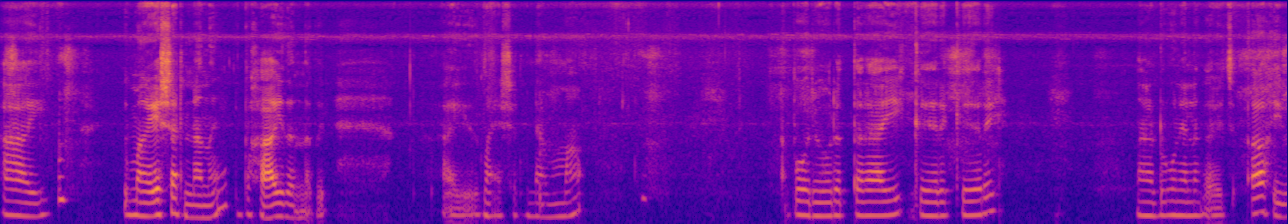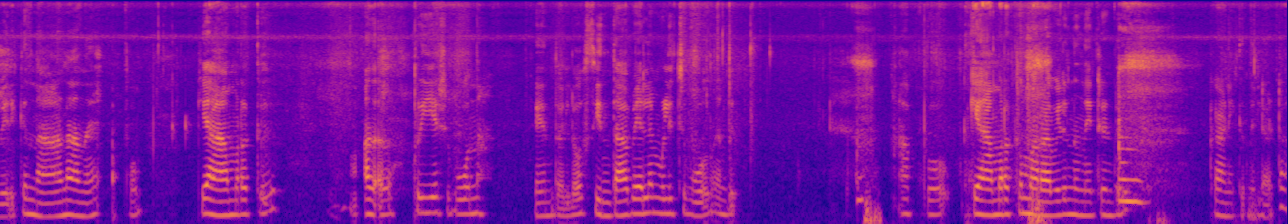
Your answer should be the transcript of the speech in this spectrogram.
ഹായ് മഹേഷേട്ടനാണ് ഇപ്പോൾ ഹായ് തന്നത്. ഹായ് ഇത് മഹേഷേട്ടന്റെ അമ്മ. അപ്പോൾ ഓരോരുത്തരായി കയറി കയറി നടുവിനെല്ലാം കഴിച്ച്. ആ ഇവർക്ക് നാണാണ് അപ്പം ക്യാമറക്ക് പ്രിയേഷ് പോകുന്ന എന്തല്ലോ സിന്താബേലം വിളിച്ച് പോകുന്നുണ്ട്. അപ്പോൾ ക്യാമറക്ക് മറവിൽ നിന്നിട്ടുണ്ട്. കാണിക്കുന്നില്ല കേട്ടോ.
